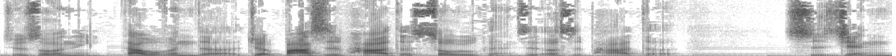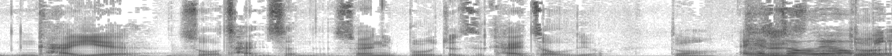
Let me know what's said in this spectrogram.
就是说你大部分的就八十趴的收入可能是二十趴的。时间开业所产生的，所以你不如就只开周六，对，而且周六比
